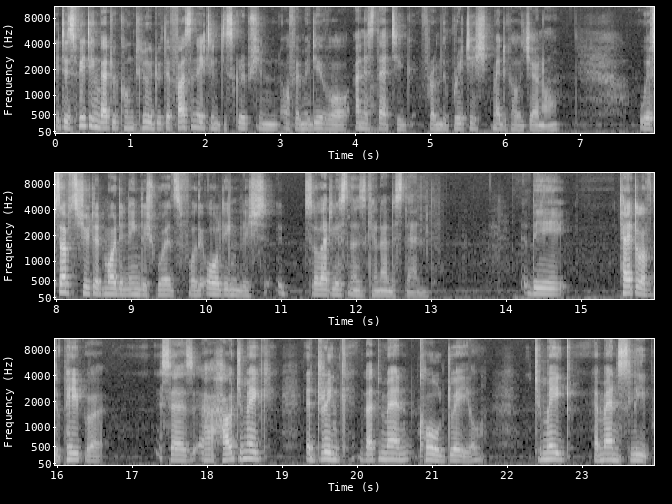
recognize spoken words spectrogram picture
it is fitting that we conclude with a fascinating description of a medieval anesthetic from the British Medical Journal. We have substituted modern English words for the Old English so that listeners can understand. The title of the paper says uh, how to make a drink that men call dwale to make a man sleep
